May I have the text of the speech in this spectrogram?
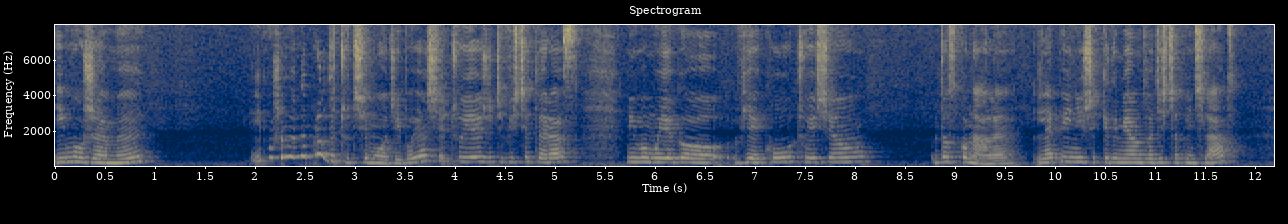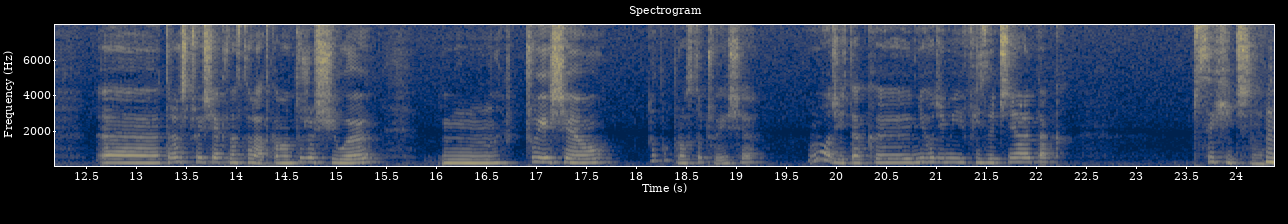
i możemy i możemy naprawdę czuć się młodziej, bo ja się czuję rzeczywiście teraz, mimo mojego wieku, czuję się doskonale. Lepiej niż kiedy miałam 25 lat. E, teraz czuję się jak nastolatka. Mam dużo siły. Mm, czuję się, no po prostu czuję się młodziej. Tak, y, nie chodzi mi fizycznie, ale tak psychicznie też,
